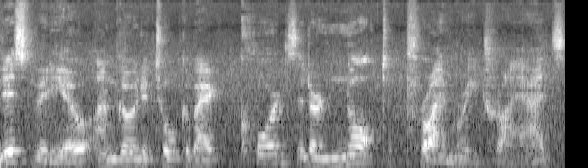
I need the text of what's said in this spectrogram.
this video I'm going to talk about chords that are not primary triads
